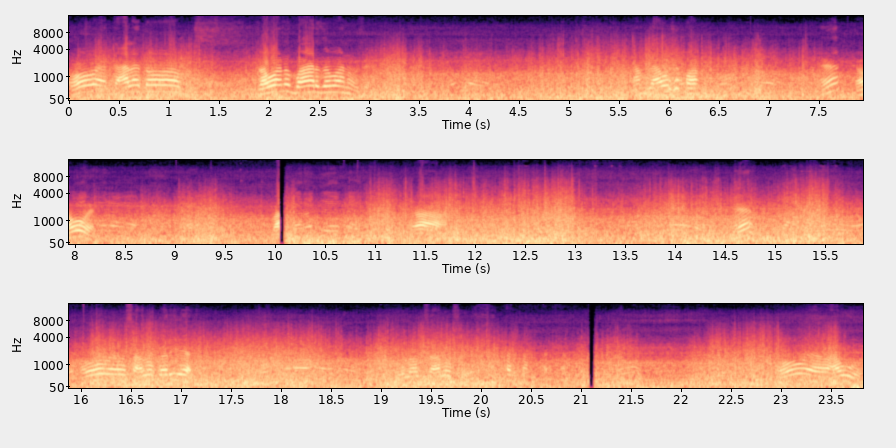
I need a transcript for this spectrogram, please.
હોવે કાલે તો જવાનું, બહાર જવાનું છે. આમ જવું છે પણ? હે? હોવે હા. હે? હોવે ચાલુ કરીએ. બોલો ચાલુ છે. હોવે આવું.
